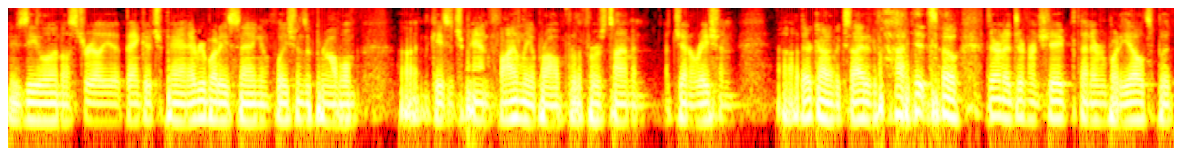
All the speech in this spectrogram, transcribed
New Zealand, Australia, Bank of Japan, everybody's saying inflation's a problem. Uh, in the case of Japan, finally a problem for the first time in a generation. Uh, they're kind of excited about it, so they're in a different shape than everybody else. But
